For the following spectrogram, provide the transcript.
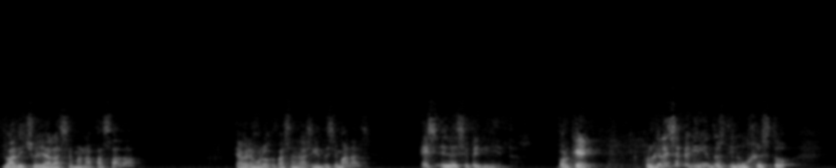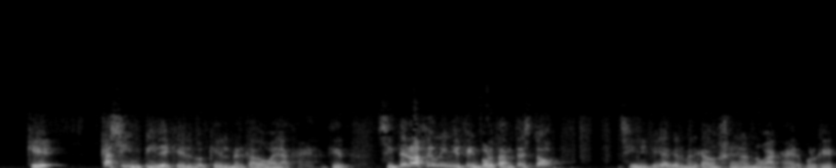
lo ha dicho ya la semana pasada, ya veremos lo que pasa en las siguientes semanas, es el SP500. ¿Por qué? Porque el SP500 tiene un gesto que casi impide que el, que el mercado vaya a caer. Es decir, si te lo hace un índice importante, esto significa que el mercado en general no va a caer, porque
